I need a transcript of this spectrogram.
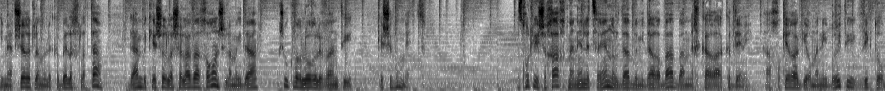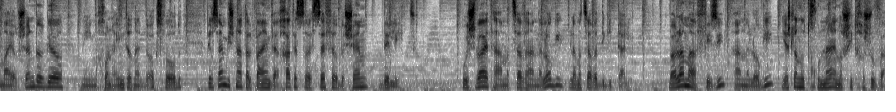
היא מאפשרת לנו לקבל החלטה גם בקשר לשלב האחרון של המידע, כשהוא כבר לא רלוונטי, כשהוא מת. הזכות להישכח, מעניין לציין, נולדה במידה רבה במחקר האקדמי. החוקר הגרמני-בריטי ויקטור מאייר שנברגר, ממכון האינטרנט באוקספורד, פרסם בשנת 2011 ספר בשם Delete. הוא השווה את המצב האנלוגי למצב הדיגיטלי. בעולם הפיזי, האנלוגי, יש לנו תכונה אנושית חשובה.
